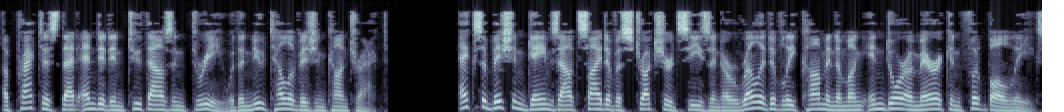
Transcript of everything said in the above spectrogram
a practice that ended in 2003 with a new television contract. Exhibition games outside of a structured season are relatively common among indoor American football leagues,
